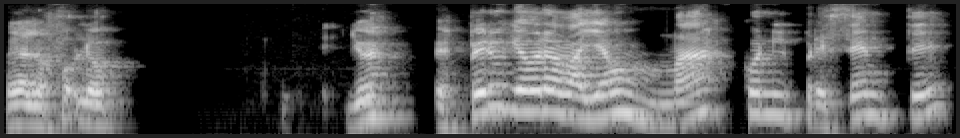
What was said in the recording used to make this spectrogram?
mira, los los- yo es- espero que ahora vayamos más con el presente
